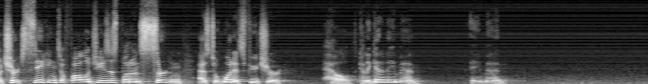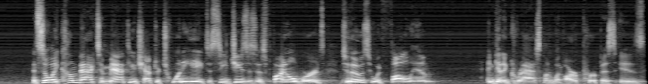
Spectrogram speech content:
a church seeking to follow Jesus, but uncertain as to what its future held. Can I get an amen? Amen. And so I come back to Matthew chapter 28 to see Jesus' final words to those who would follow him and get a grasp on what our purpose is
